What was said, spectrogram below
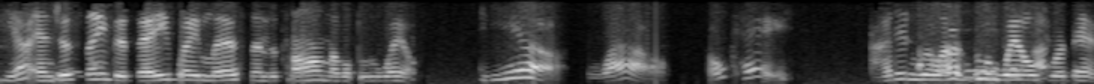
yeah, and just think that they weigh less than the tongue of a blue whale. Yeah. Wow. Okay. I didn't realize blue whales were that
